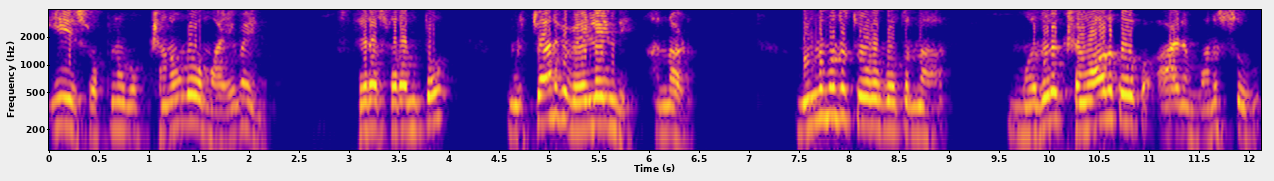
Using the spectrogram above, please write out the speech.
ఈ స్వప్నం ఒక క్షణంలో మాయమైంది. స్థిర స్వరంతో నృత్యానికి వేళ్ళైంది అన్నాడు. ముందు ముందు చూడబోతున్న మధుర క్షణాల కొరకు ఆయన మనస్సు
